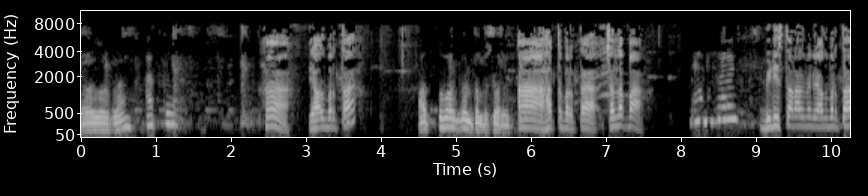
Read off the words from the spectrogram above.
ಯಾವಾಗ ಬರ್ತ ಹಾ ಯಾವ್ದು ಬರ್ತಾ? ಹತ್ತು ಬರ್ತಂತಲ್ರಿ ಸರ್ ಹಾ ಹತ್ತು ಬರ್ತಾ. ಚಂದಪ್ಪ ಬಿಡಿ ಸ್ಥಾನ ಆದ್ಮೇಲೆ ಯಾವ್ದು ಬರ್ತಾ?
